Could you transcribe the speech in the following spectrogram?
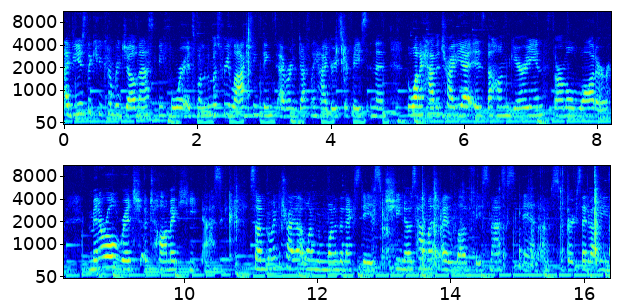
I've used the cucumber gel mask before. It's one of the most relaxing things ever and definitely hydrates your face. And then the one I haven't tried yet is the Hungarian Thermal Water Mineral Rich Atomic Heat Mask. So I'm going to try that one one of the next days. She knows how much I love face masks and I'm super excited about these.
